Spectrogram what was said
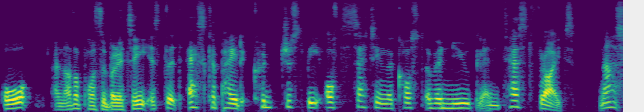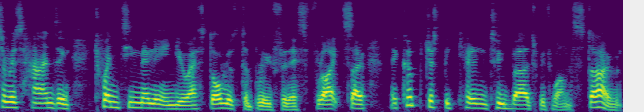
Or another possibility is that Escapade could just be offsetting the cost of a New Glenn test flight. NASA is handing 20 million US dollars to Blue for this flight, so they could just be killing two birds with one stone.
